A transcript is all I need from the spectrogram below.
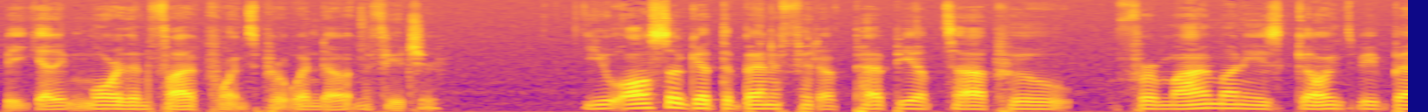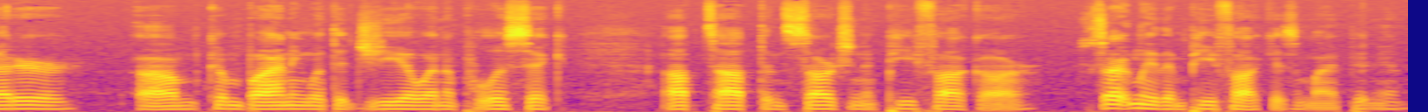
be getting more than five points per window in the future. You also get the benefit of Pepi up top, who, for my money, is going to be better um, combining with a Gio and a Pulisic up top than Sargent and Pefok are. Certainly than Pefok is, in my opinion.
